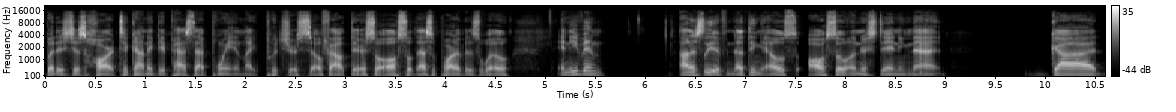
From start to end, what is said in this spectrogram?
but it's just hard to kind of get past that point and like put yourself out there. So also that's a part of it as well. And even honestly, if nothing else, also understanding that God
